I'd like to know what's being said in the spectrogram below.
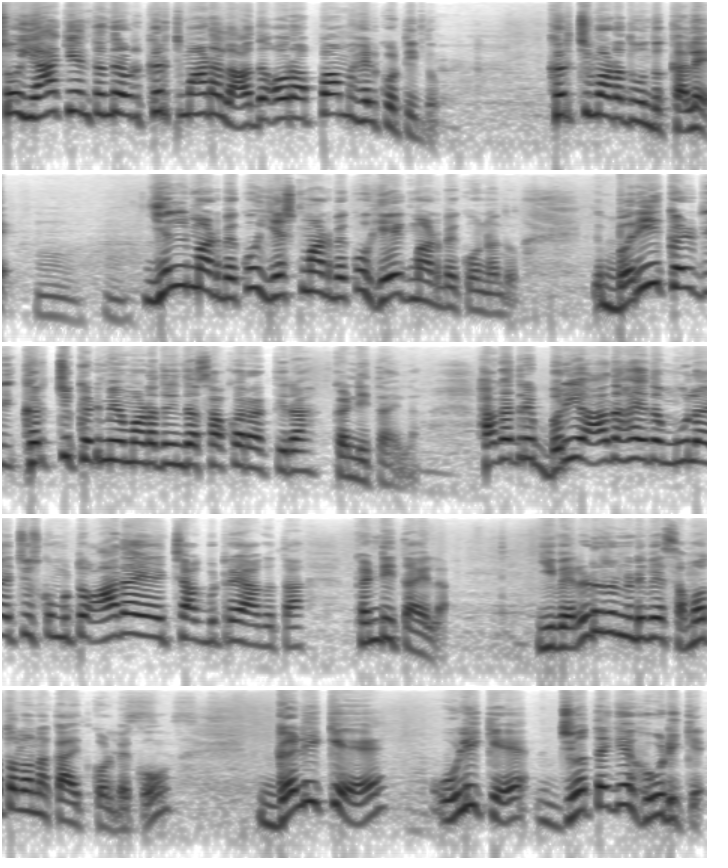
ಸೊ ಯಾಕೆ ಅಂತಂದರೆ ಅವ್ರು ಖರ್ಚು ಮಾಡಲ್ಲ. ಅದು ಅವ್ರ ಅಪ್ಪ ಅಮ್ಮ ಹೇಳ್ಕೊಟ್ಟಿದ್ದು. ಖರ್ಚು ಮಾಡೋದು ಒಂದು ಕಲೆ. ಎಲ್ಲಿ ಮಾಡಬೇಕು ಎಷ್ಟು ಮಾಡಬೇಕು ಹೇಗೆ ಮಾಡಬೇಕು ಅನ್ನೋದು. ಬರೀ ಖರ್ಚು ಕಡಿಮೆ ಮಾಡೋದ್ರಿಂದ ಸಾಕಾರ ಆಗ್ತೀರಾ ಖಂಡಿತ ಇಲ್ಲ. ಹಾಗಾದರೆ ಬರೀ ಆದಾಯದ ಮೂಲ ಹೆಚ್ಚಿಸ್ಕೊಂಡ್ಬಿಟ್ಟು ಆದಾಯ ಹೆಚ್ಚಾಗ್ಬಿಟ್ರೆ ಆಗುತ್ತಾ? ಖಂಡಿತ ಇಲ್ಲ. ಇವೆರಡರ ನಡುವೆ ಸಮತೋಲನ ಕಾಯ್ದುಕೊಳ್ಬೇಕು. ಗಳಿಕೆ ಉಳಿಕೆ ಜೊತೆಗೆ ಹೂಡಿಕೆ.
